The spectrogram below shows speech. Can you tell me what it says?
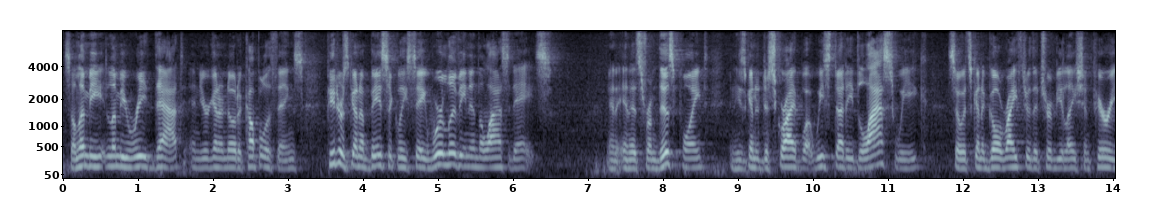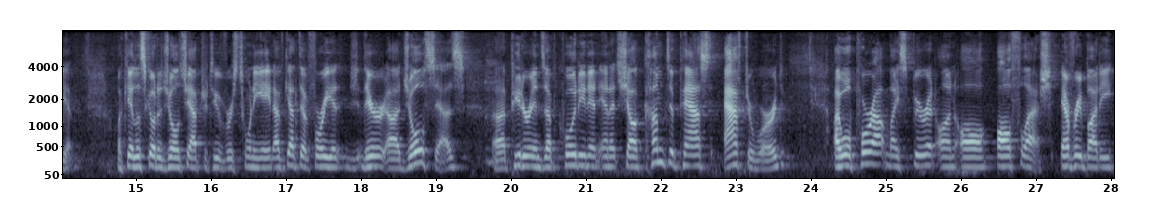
So let me, let me read that, and you're going to note a couple of things. Peter's going to basically say, We're living in the last days. And, and it's from this point, and he's going to describe what we studied last week. So it's going to go right through the tribulation period. Okay, let's go to Joel chapter 2, verse 28. I've got that for you. There, uh, Joel says, uh, Peter ends up quoting it, and it shall come to pass afterward, I will pour out my spirit on all, all flesh, everybody,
